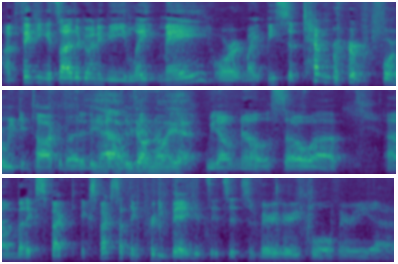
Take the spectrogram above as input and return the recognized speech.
I'm thinking it's either going to be late May or it might be September before we can talk about it, it yeah, we don't know yet. we don't know so uh, um, but expect expect something pretty big it's it's it's very very cool very uh,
